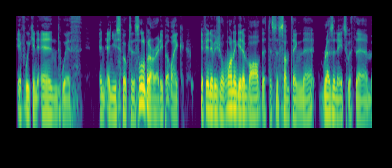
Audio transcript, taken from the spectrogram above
if we can end with and, and you spoke to this a little bit already, but like if individuals want to get involved, that this is something that resonates with them,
